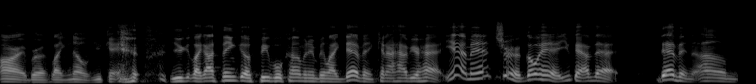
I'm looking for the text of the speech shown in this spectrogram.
all right, bro. Like, no, you can't. you like, I think of people coming and being like, Devyn, can I have your hat? Yeah, man, sure, go ahead. You can have that. Devyn, um,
